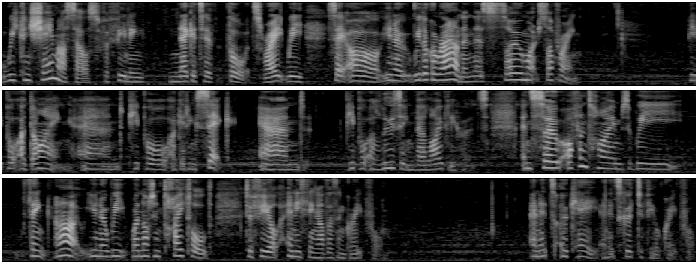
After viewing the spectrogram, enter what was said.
we can shame ourselves for feeling negative thoughts, right? We say, oh, you know, we look around and there's so much suffering. People are dying and people are getting sick and people are losing their livelihoods. And so oftentimes we think, ah, you know, we, we're not entitled to feel anything other than grateful. And it's okay and it's good to feel grateful.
